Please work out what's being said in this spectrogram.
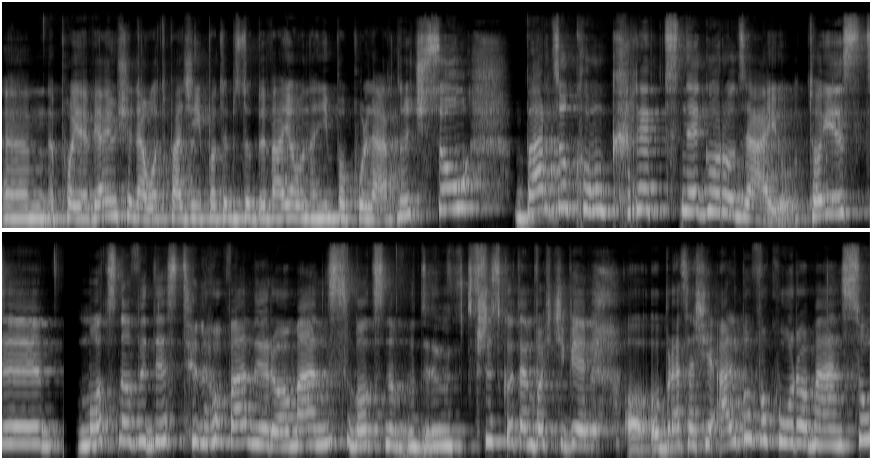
um, pojawiają się na Wattpadzie i potem potem zdobywają na nim popularność, są bardzo konkretnego rodzaju. To jest y, mocno wydestylowany romans, mocno, y, wszystko tam właściwie obraca się albo wokół romansu,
